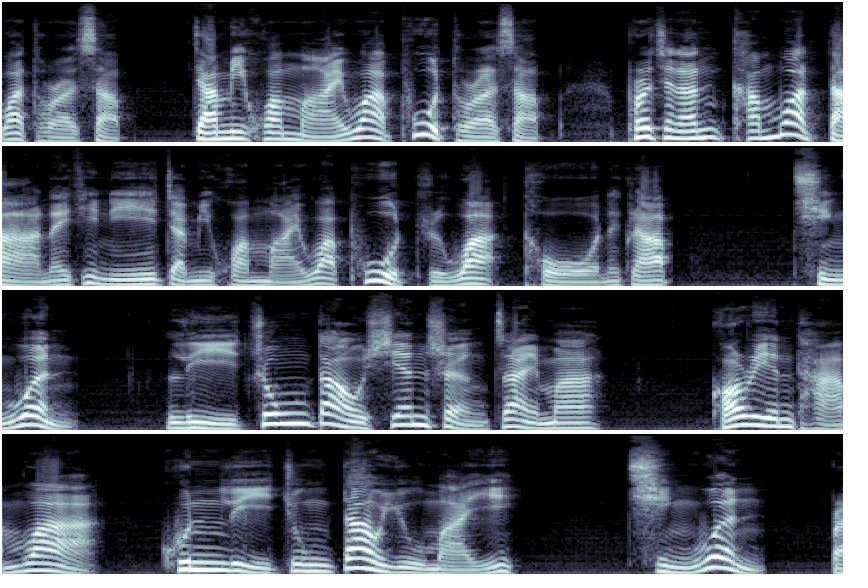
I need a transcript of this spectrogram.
ว่าโทรศัพท์ จะมีความหมายว่าพูดโทรศัพท์ เพราะฉะนั้นคำว่าตาในที่นี้จะมีความหมายว่าพูดหรือว่าโทรนะครับ请问李中道先生在吗ขอเรียนถามว่า คุณหลี่จุงเต้าอยู่ไหม请问แปล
